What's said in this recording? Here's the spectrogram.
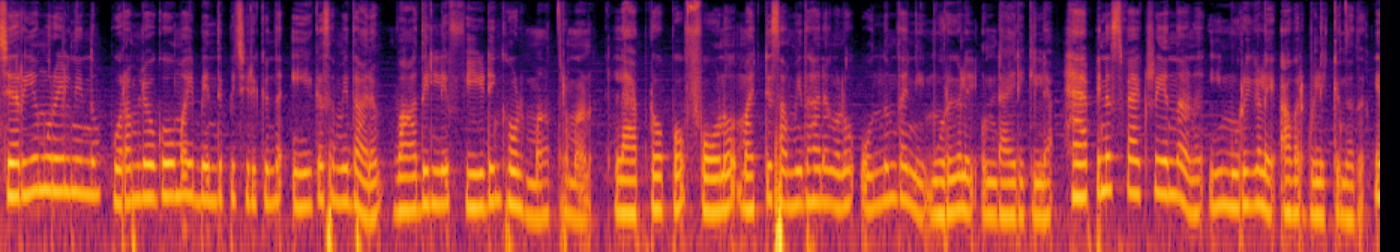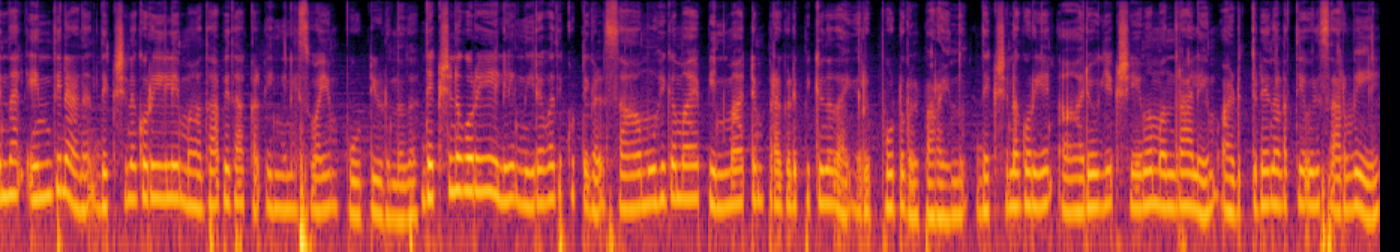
ചെറിയ മുറിയിൽ നിന്നും പുറം ലോകവുമായി ബന്ധിപ്പിച്ചിരിക്കുന്ന ഏക സംവിധാനം വാതിലിലെ ഫീഡിംഗ് ഹോൾ മാത്രമാണ്. ലാപ്ടോപ്പോ ഫോണോ മറ്റ് സംവിധാനങ്ങളോ ഒന്നും തന്നെ മുറികളിൽ ഉണ്ടായിരിക്കില്ല. ഹാപ്പിനെസ് ഫാക്ടറി എന്നാണ് ഈ മുറികളെ അവർ വിളിക്കുന്നത്. എന്നാൽ എന്തിനാണ് ദക്ഷിണ കൊറിയയിലെ മാതാപിതാക്കൾ ഇങ്ങനെ സ്വയം പൂട്ടിയിടുന്നത്? ദക്ഷിണ കൊറിയയിലെ നിരവധി കുട്ടികൾ സാമൂഹികമായ പിന്മാറ്റം പ്രകടിപ്പിക്കുന്നതായി റിപ്പോർട്ടുകൾ പറയുന്നു. ദക്ഷിണ കൊറിയൻ ആരോഗ്യക്ഷേമ മന്ത്രാലയം അടുത്തിടെ നടത്തിയ ഒരു സർവേയിൽ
